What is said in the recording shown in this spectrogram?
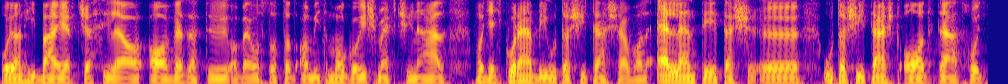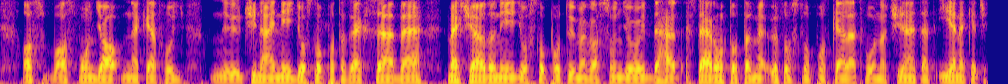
olyan hibáért cseszi le a, a vezető, a beosztottad, amit maga is megcsinál, vagy egy korábbi utasításával ellentétes ö, utasítást ad, tehát hogy azt, azt mondja neked, hogy csinálj négy oszlopot az Excelbe, megcsinálod a négy oszlopot, ő meg azt mondja, hogy de hát ezt elrontottad mert öt oszlopot kellett volna csinálni, tehát ilyeneket,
